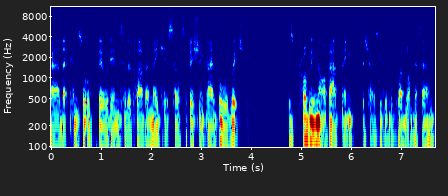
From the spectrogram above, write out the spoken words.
uh, that can sort of build into the club and make it self sufficient going forward, which is probably not a bad thing for Chelsea Football Club longer term.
